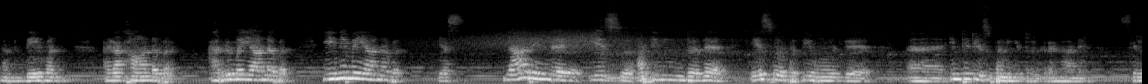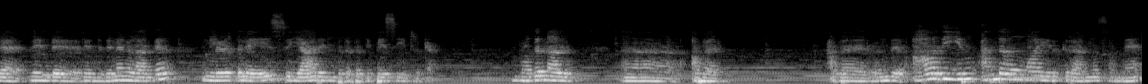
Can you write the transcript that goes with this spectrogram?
நம் தேவன் அழகானவர் அருமையானவர் இனிமையானவர். எஸ் யார் இந்த இயேசு அப்படின்றத இயேசுவை பத்தி உங்களுக்கு இன்ட்ரடியூஸ் பண்ணிக்கிட்டு இருக்கிறேன் நான். சில ரெண்டு ரெண்டு தினங்களாக உங்களிடத்தில் இயேசு யார் என்பதை பத்தி பேசிட்டு இருக்கேன். முத நாள் ஆஹ், அவர் அவர் வந்து ஆதியும் அந்தவுமாய் இருக்கிறார்னு சொன்னேன்.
